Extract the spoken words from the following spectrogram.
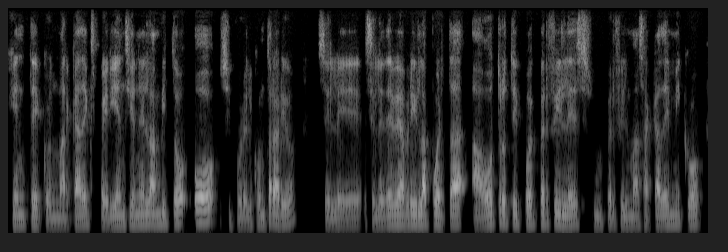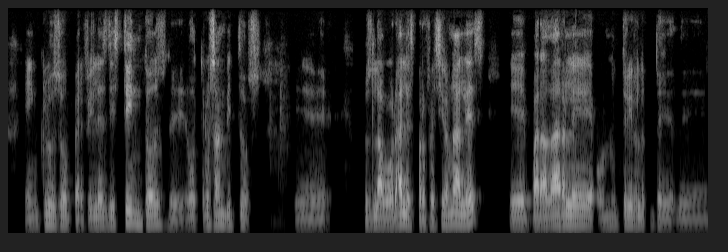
gente con marcada experiencia en el ámbito o si por el contrario se le, se le debe abrir la puerta a otro tipo de perfiles, un perfil más académico e incluso perfiles distintos de otros ámbitos eh, pues laborales, profesionales, eh, para darle o nutrir de,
